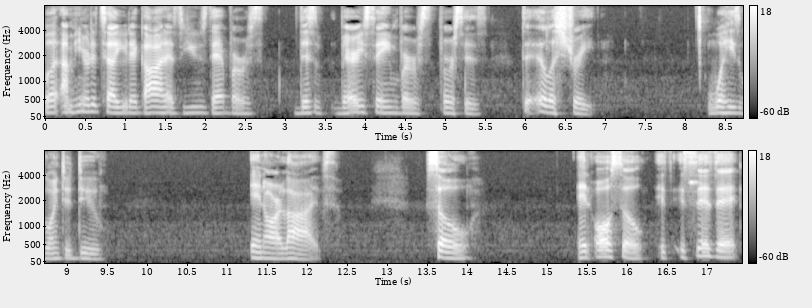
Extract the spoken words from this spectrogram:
But I'm here to tell you that God has used that verse, this very same verse, verses, to illustrate what He's going to do in our lives. So, and also, it, it says that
